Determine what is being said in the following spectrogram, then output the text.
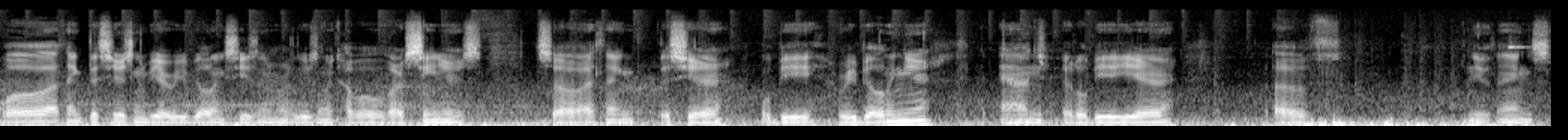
Well, I think this year's going to be a rebuilding season. We're losing a couple of our seniors. So I think this year will be a rebuilding year, and gotcha. it'll be a year of new things.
